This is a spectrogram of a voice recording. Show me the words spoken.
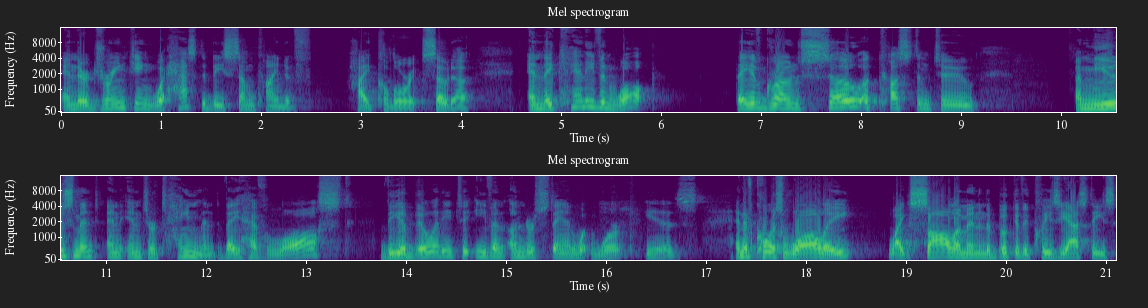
and they're drinking what has to be some kind of high caloric soda, and they can't even walk. They have grown so accustomed to amusement and entertainment, they have lost the ability to even understand what work is. And of course, WALL-E, like Solomon in the book of Ecclesiastes,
